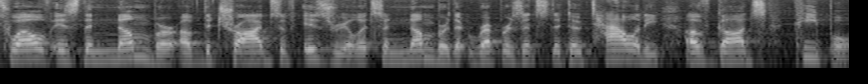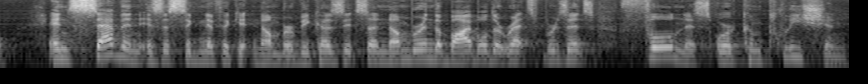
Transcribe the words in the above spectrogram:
12 is the number of the tribes of Israel. It's a number that represents the totality of God's people. And seven is a significant number because it's a number in the Bible that represents fullness or completion.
